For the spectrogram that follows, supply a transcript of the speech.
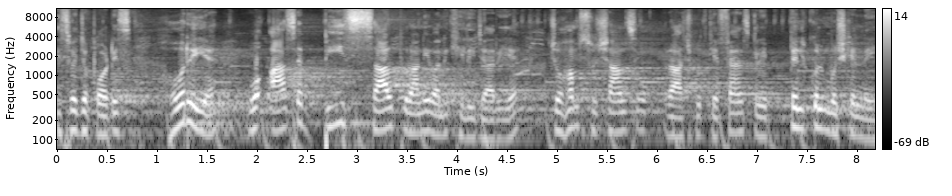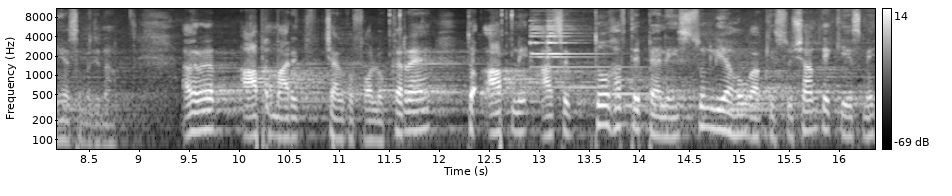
इसमें जो पॉलिटिक्स हो रही है, वो आज से 20 साल पुरानी वाली खेली जा रही है, जो हम सुशांत सिंह राजपूत के फैंस के लिए बिल्कुल मुश्किल नहीं है समझना। अगर आप हमारे चैनल को फॉलो कर रहे हैं तो आपने आज से दो हफ़्ते पहले ही सुन लिया होगा कि सुशांत के केस में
